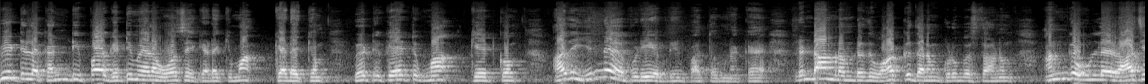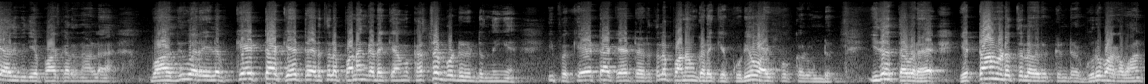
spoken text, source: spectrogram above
வீட்டில் கண்டிப்பாக கெட்டி மேலே ஓசை கிடைக்குமா? கிடைக்கும். வெட்டு கேட்டுக்குமா? கேட்கும். அது என்ன அப்படி அப்படின்னு பார்த்தோம்னாக்க ரெண்டாம் இடம்ன்றது வாக்குதனம் குடும்பஸ்தானம். அங்கே உள்ள ராசியாதிபதியை பார்க்கறதுனால அதுவரையில் கேட்டால் கேட்ட இடத்துல பணம் கிடைக்காம கஷ்டப்பட்டுக்கிட்டு இருந்தீங்க. இப்போ கேட்டால் கேட்ட இடத்துல பணம் கிடைக்கக்கூடிய வாய்ப்புகள் உண்டு. இதை தவிர எட்டாம் இடத்துல இருக்கின்ற குரு பகவான்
